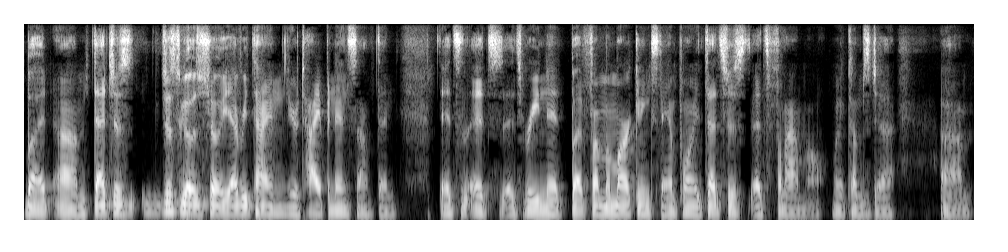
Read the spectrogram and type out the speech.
but um, that just just goes to show you every time you're typing in something, it's it's it's reading it. But from a marketing standpoint, that's just that's phenomenal when it comes to um,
